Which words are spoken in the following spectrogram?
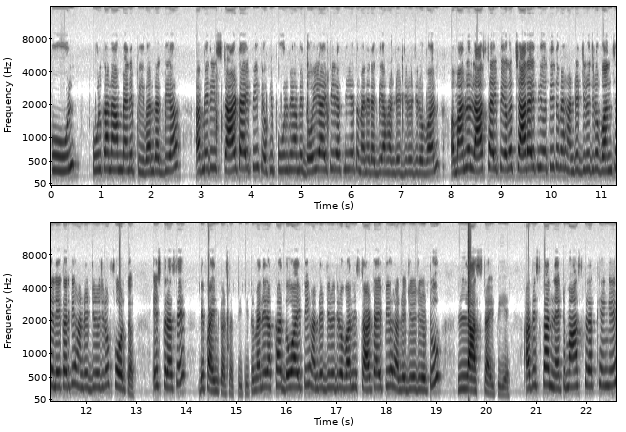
पूल पूल का नाम मैंने P1 रख दिया। अब मेरी स्टार्ट आईपी क्योंकि पूल में हमें दो ही आईपी रखनी है तो मैंने रख दिया हंड्रेड ज़ीरो ज़ीरो वन और मान लो लास्ट आईपी अगर चार आईपी होती तो मैं हंड्रेड ज़ीरो ज़ीरो वन से लेकर के हंड्रेड ज़ीरो ज़ीरो फोर तक इस तरह से डिफाइन कर सकती थी। तो मैंने रखा दो IP hundred zero zero one start IP और hundred zero zero two last IP है। अब इसका नेट मास्क रखेंगे।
